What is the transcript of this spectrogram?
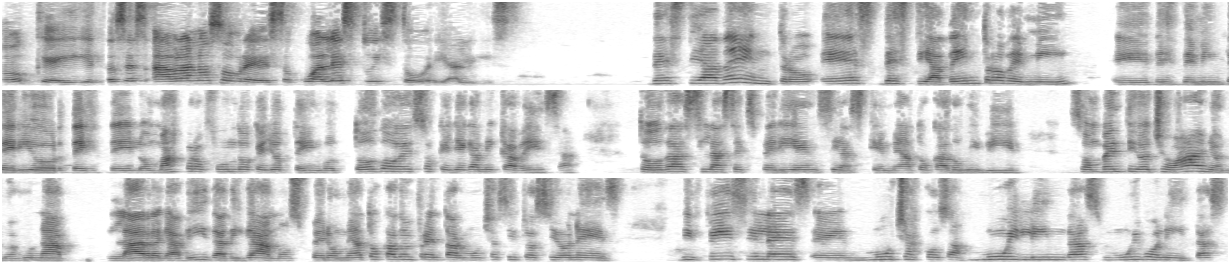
Ok, entonces háblanos sobre eso. ¿Cuál es tu historia, Liz? Desde adentro es desde adentro de mí, eh, desde mi interior, desde lo más profundo que yo tengo, todo eso que llega a mi cabeza, todas las experiencias que me ha tocado vivir. Son 28 años, no es una larga vida, digamos, pero me ha tocado enfrentar muchas situaciones difíciles, eh, muchas cosas muy lindas, muy bonitas,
